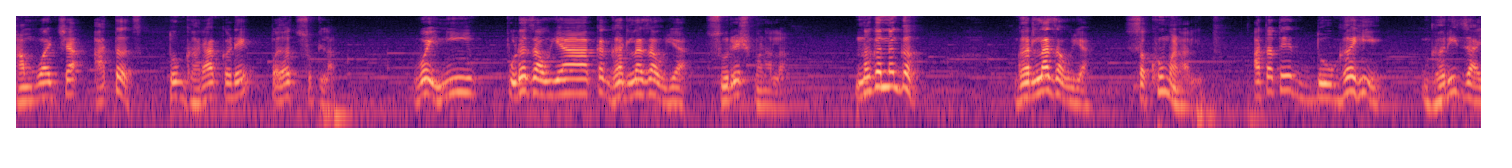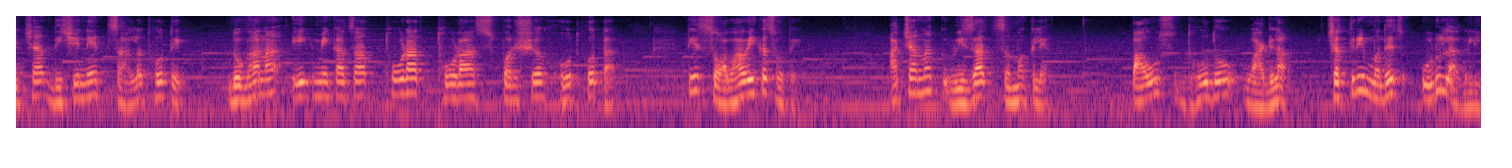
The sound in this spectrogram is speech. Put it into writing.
थांबवायच्या आतच तो घराकडे पळत सुटला. वहिनी पुढं जाऊया का घरला जाऊया? सुरेश म्हणाला. नग नग. घरला जाऊया सखू म्हणाली. आता ते दोघंही घरी जायच्या दिशेने चालत होते. दोघांना एकमेकाचा थोडा थोडा स्पर्श होत होता. ते स्वाभाविकच होते. अचानक विजा चमकल्या. पाऊस धो धो वाढला. छत्रीमध्येच उडू लागली.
